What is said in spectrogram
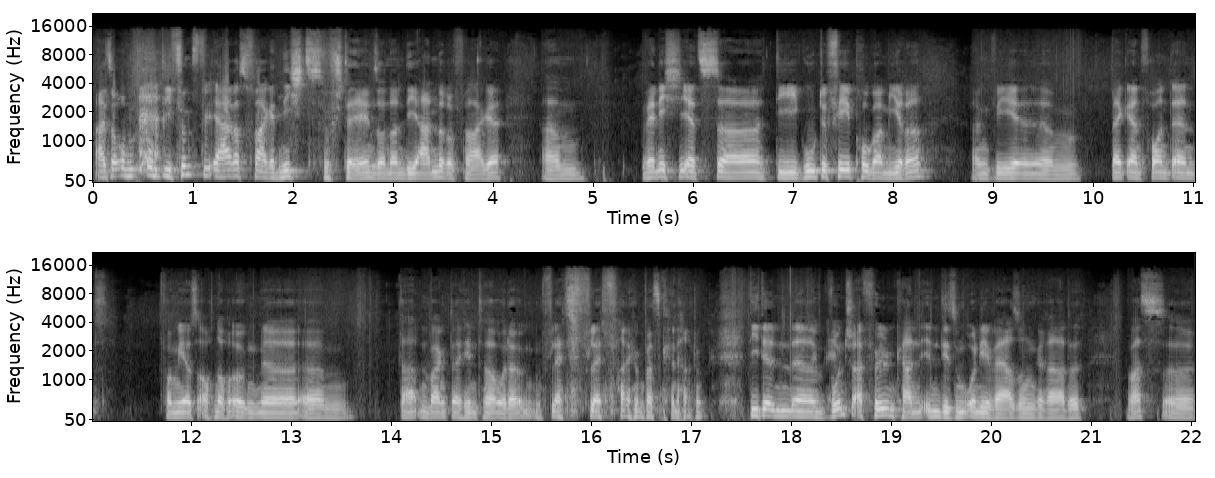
Also um, um die Fünf-Jahres-Frage nicht zu stellen, sondern die andere Frage. Ähm, wenn ich jetzt äh, die gute Fee programmiere, irgendwie ähm, Backend, Frontend, von mir ist auch noch irgendeine ähm, Datenbank dahinter oder irgendein Flat, Flatfile, irgendwas, keine Ahnung, die den äh, Wunsch erfüllen kann in diesem Universum gerade. Was, äh,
